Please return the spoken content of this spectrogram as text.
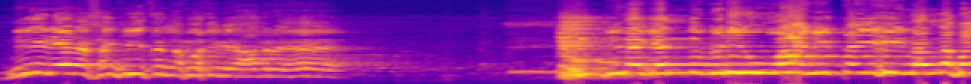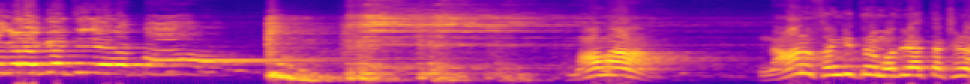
ನೀನೇನ ಸಂಗೀತ ಮದುವೆ ಆದ್ರೆ ನಿನಗೆಂದು ಬಿಡಿಯುವಾಗಿದ್ದ ಈ ನನ್ನ ಮಗಳ ಗತಿ ಏನಪ್ಪ? ಮಾವ ನಾನು ಸಂಗೀತನ ಮದುವೆ ಆದ ತಕ್ಷಣ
